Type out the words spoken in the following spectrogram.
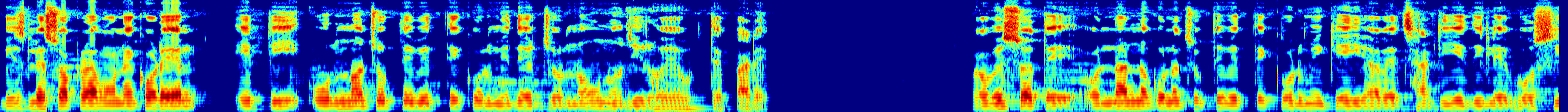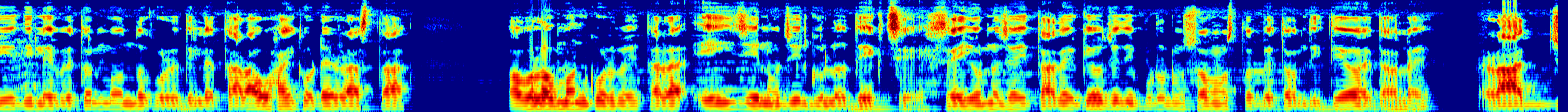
বিশ্লেষকরা মনে করেন, এটি অন্য চুক্তিভিত্তিক কর্মীদের জন্যও নজির হয়ে উঠতে পারে। ভবিষ্যতে অন্যান্য কোনো চুক্তিভিত্তিক কর্মীকে এইভাবে ছাঁটিয়ে দিলে, বসিয়ে দিলে, বেতন বন্ধ করে দিলে তারাও হাইকোর্টের রাস্তা অবলম্বন করবে। তারা এই যে নজিরগুলো দেখছে, সেই অনুযায়ী তাদেরকেও যদি পুরনো সমস্ত বেতন দিতে হয় তাহলে রাজ্য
